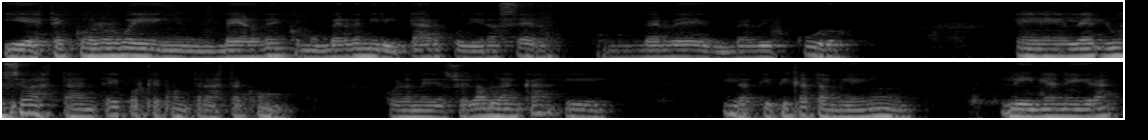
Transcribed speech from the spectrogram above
Y este colorway en verde, como un verde militar pudiera ser, un verde, verde oscuro, eh, le luce bastante porque contrasta con, con la mediasuela blanca y y la típica también línea negra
